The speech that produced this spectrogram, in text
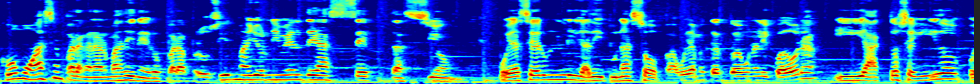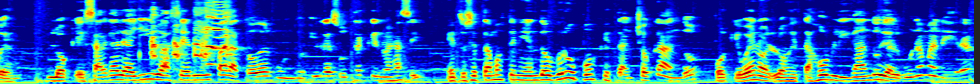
cómo hacen para ganar más dinero, para producir mayor nivel de aceptación. Voy a hacer un ligadito, una sopa, voy a meter todo en una licuadora y acto seguido, pues lo que salga de allí va a servir para todo el mundo y resulta que no es así. Entonces estamos teniendo grupos que están chocando porque bueno, los estás obligando de alguna manera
